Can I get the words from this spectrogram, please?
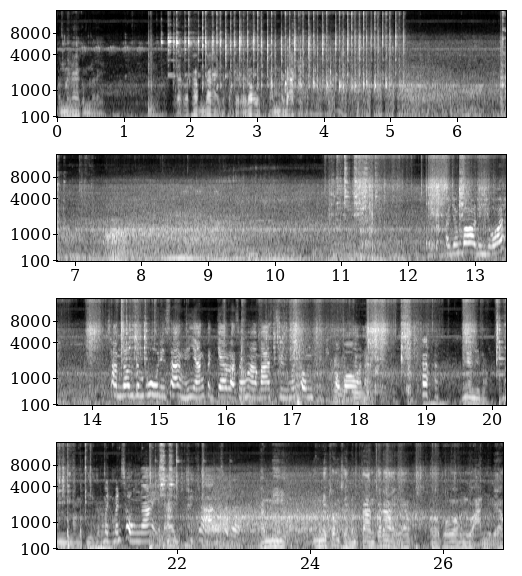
มันไม่ได้กำไร แต่ก็ทำได้แต่แต่เราทำไม่ได้ เขายังบอกดีอยู่โอ้ย ทำนมชมพูที่สร้างให้ยังแต่แก้วละช่างห้าบาทซื้อมาชงสิที่เขาบอกน่ะมเนี่ยนี่หรอกมันบางทีก็มันมันชงง่ายใช่ นะใช่ขาไม่ใช่หรอกมันมีมันไม่ต้องใส่น้ำตาลก็ได้แล้วเออเพราะว่ามันหวานอยู่แล้ว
